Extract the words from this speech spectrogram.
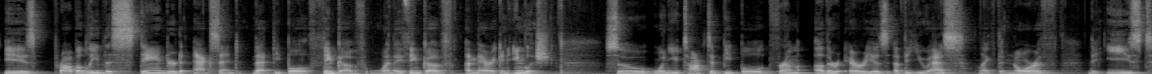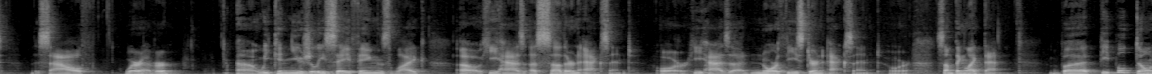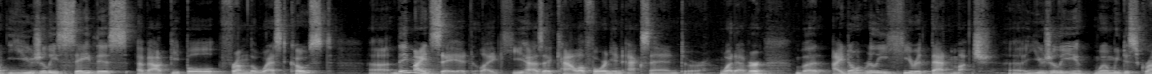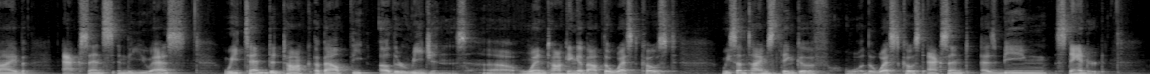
is probably the standard accent that people think of when they think of American English. So, when you talk to people from other areas of the US, like the North, the East, the South, wherever, uh, we can usually say things like, oh, he has a Southern accent, or he has a Northeastern accent, or something like that. But people don't usually say this about people from the West Coast uh, they might say it like he has a Californian accent or whatever, but I don't really hear it that much. Uh, usually, when we describe accents in the US, we tend to talk about the other regions. Uh, when talking about the West Coast, we sometimes think of the West Coast accent as being standard.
